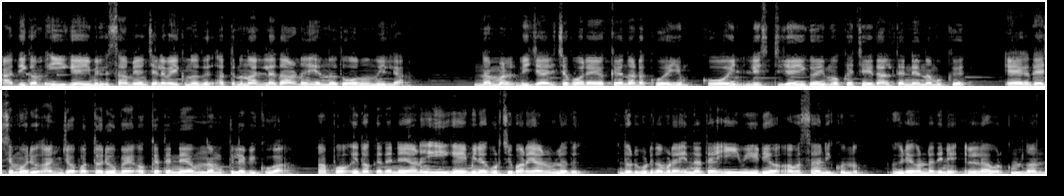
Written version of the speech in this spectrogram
അധികം ഈ ഗെയിമിൽ സമയം ചെലവഴിക്കുന്നത് അത്ര നല്ലതാണ് എന്ന് തോന്നുന്നില്ല. നമ്മൾ വിചാരിച്ച പോലെയൊക്കെ നടക്കുകയും കോയിൻ ലിസ്റ്റ് ചെയ്യുകയും ഒക്കെ ചെയ്താൽ തന്നെ നമുക്ക് ഏകദേശം ഒരു അഞ്ചോ പത്തോ രൂപ ഒക്കെ തന്നെയാവും നമുക്ക് ലഭിക്കുക. അപ്പോൾ ഇതൊക്കെ തന്നെയാണ് ഈ ഗെയിമിനെ കുറിച്ച് പറയാനുള്ളത്. ഇതോടുകൂടി നമ്മുടെ ഇന്നത്തെ ഈ വീഡിയോ അവസാനിക്കുന്നു. വീഡിയോ കണ്ടതിന് എല്ലാവർക്കും നന്ദി.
